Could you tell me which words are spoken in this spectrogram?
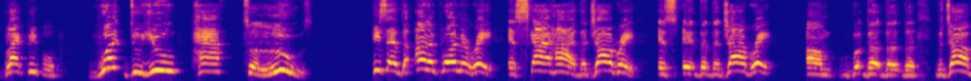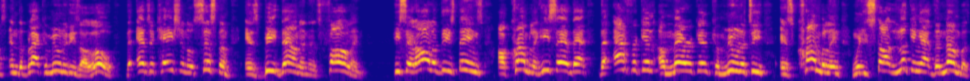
black people, What do you have to lose? He said the unemployment rate is sky high. The job rate is it, the the job rate um but the the the the jobs in the black communities are low the educational system is beat down and is falling he said all of these things are crumbling he said that the african american community is crumbling when you start looking at the numbers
